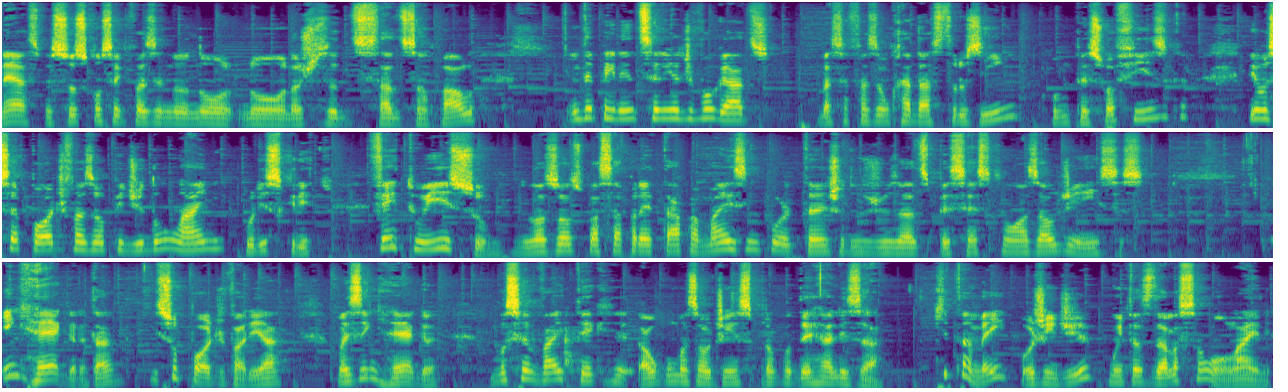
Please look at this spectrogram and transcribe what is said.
né? As pessoas conseguem fazer no, no, no na Justiça do Estado de São Paulo, independente de serem advogados. Basta fazer um cadastrozinho como pessoa física e você pode fazer o pedido online por escrito. Feito isso, nós vamos passar para a etapa mais importante dos juizados especiais, que são as audiências. Em regra, tá? Isso pode variar, mas em regra, você vai ter algumas audiências para poder realizar. Que também, hoje em dia, muitas delas são online.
